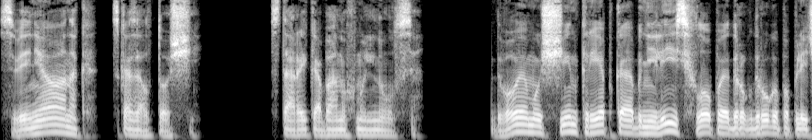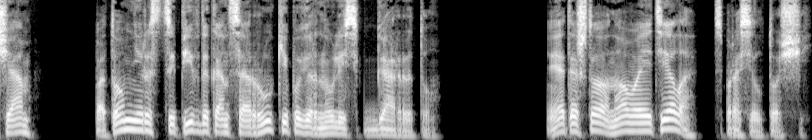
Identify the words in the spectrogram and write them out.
«Свиненок», — сказал Тощий. Старый кабан ухмыльнулся. Двое мужчин крепко обнялись, хлопая друг друга по плечам, потом, не расцепив до конца руки, повернулись к Гаррету. «Это что, новое тело?» — спросил Тощий.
